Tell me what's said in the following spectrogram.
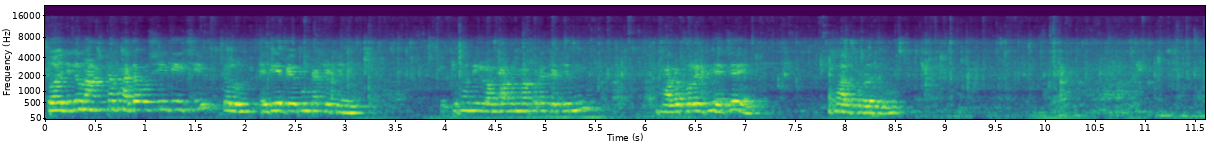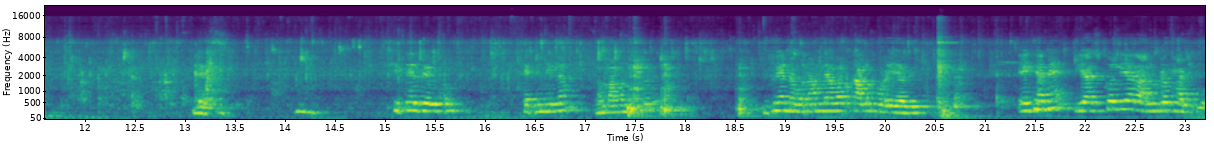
তো এদিকে মাছটা ভাজা বসিয়ে দিয়েছি। চলুন, এদিকে বেগুনটা কেটে নিই। একটুখানি লম্বা লম্বা করে কেটে নিই। ভালো করে ভেজে ঝাল করে দেবো। শীতের বেগুন কেটে নিলাম, লম্বা লম্বা করে। ধুয়ে নেব, নাহলে আবার কালো পড়ে যাবে। এখানে পেঁয়াজ কলি আর আলুটা ভাজবো।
